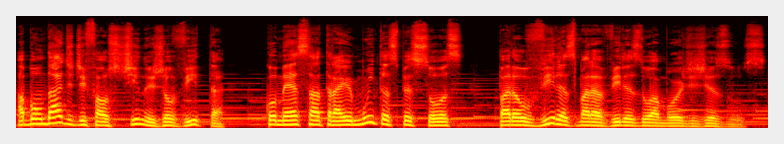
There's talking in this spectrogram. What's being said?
A bondade de Faustino e Jovita começa a atrair muitas pessoas para ouvir as maravilhas do amor de Jesus.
